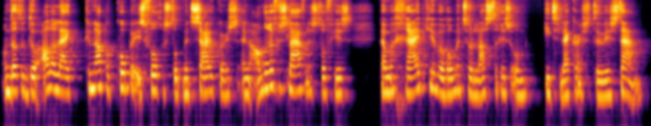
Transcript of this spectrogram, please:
omdat het door allerlei knappe koppen is volgestopt met suikers en andere verslavende stofjes, dan begrijp je waarom het zo lastig is om iets lekkers te weerstaan.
